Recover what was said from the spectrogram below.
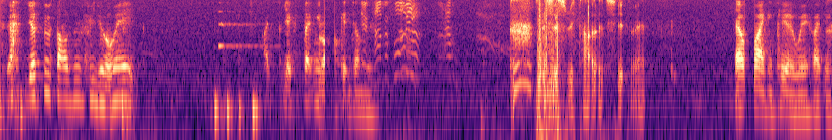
You're 2,000 feet away. I, you expect me to rocket jump this? this is retarded shit man. That one I can clear the wave, I think.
